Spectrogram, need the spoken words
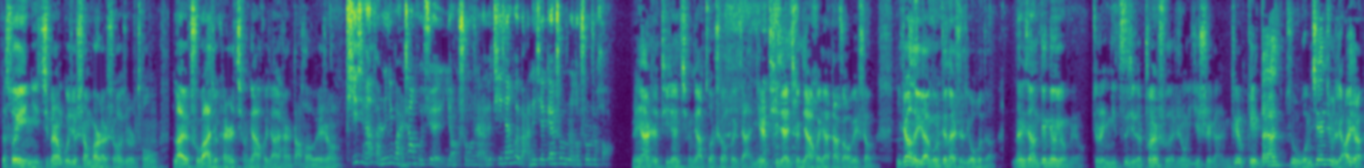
那所以你基本上过去上班的时候，就是从腊月初八就开始请假回家，开始打扫卫生。提前，反正你晚上回去要收拾啊，就提前会把那些该收拾的都收拾好。人家是提前请假坐车回家，你是提前请假回家打扫卫生。你这样的员工真的是留不得。那你像丁丁有没有，就是你自己的专属的这种仪式感？你就给大家，就我们今天就聊一下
